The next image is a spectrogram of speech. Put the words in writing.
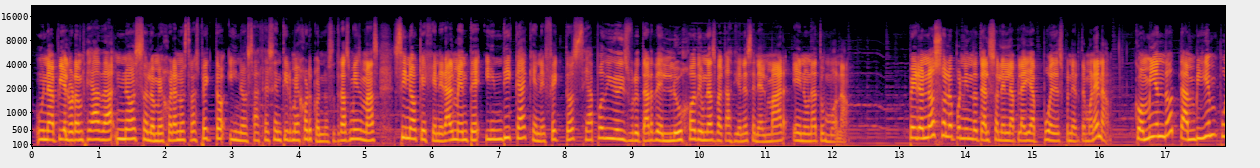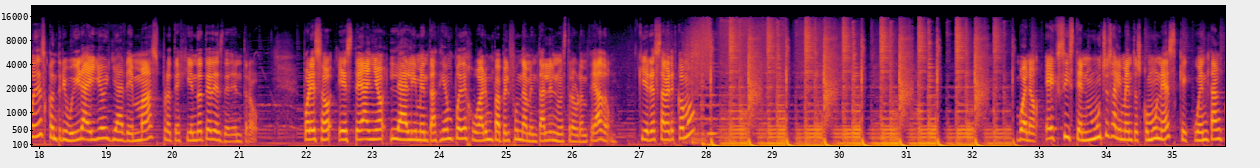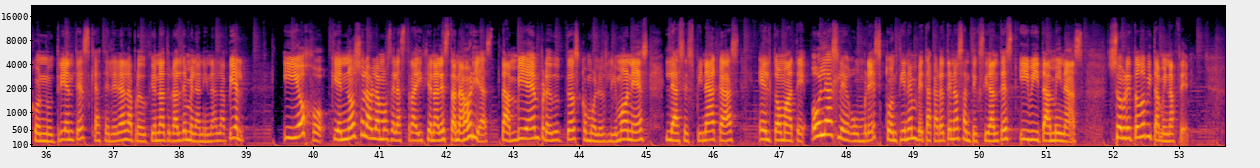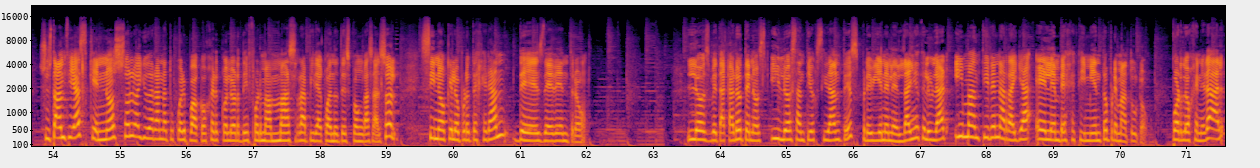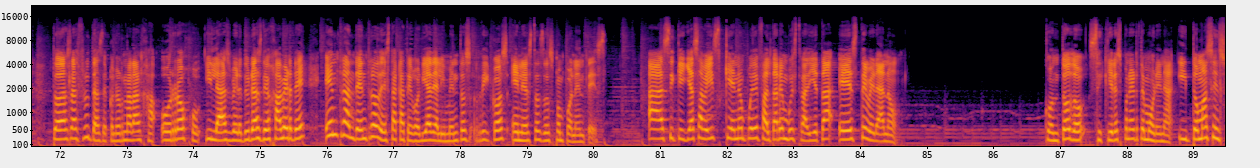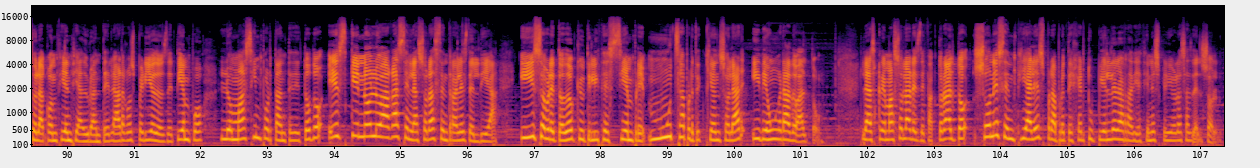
Una piel bronceada no solo mejora nuestro aspecto y nos hace sentir mejor con nosotras mismas, sino que generalmente indica que en efecto se ha podido disfrutar del lujo de unas vacaciones en el mar en una tumbona. Pero no solo poniéndote al sol en la playa puedes ponerte morena. Comiendo también puedes contribuir a ello y además protegiéndote desde dentro. Por eso, este año la alimentación puede jugar un papel fundamental en nuestro bronceado. ¿Quieres saber cómo? Bueno, existen muchos alimentos comunes que cuentan con nutrientes que aceleran la producción natural de melanina en la piel. Y ojo, que no solo hablamos de las tradicionales zanahorias, también productos como los limones, las espinacas, el tomate o las legumbres contienen betacarótenos antioxidantes y vitaminas, sobre todo vitamina C. Sustancias que no solo ayudarán a tu cuerpo a coger color de forma más rápida cuando te expongas al sol, sino que lo protegerán desde dentro. Los betacarótenos y los antioxidantes previenen el daño celular y mantienen a raya el envejecimiento prematuro. Por lo general, todas las frutas de color naranja o rojo y las verduras de hoja verde entran dentro de esta categoría de alimentos ricos en estos dos componentes. Así que ya sabéis que no puede faltar en vuestra dieta este verano. Con todo, si quieres ponerte morena y tomas el sol a conciencia durante largos periodos de tiempo, lo más importante de todo es que no lo hagas en las horas centrales del día y sobre todo que utilices siempre mucha protección solar y de un grado alto. Las cremas solares de factor alto son esenciales para proteger tu piel de las radiaciones peligrosas del sol.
